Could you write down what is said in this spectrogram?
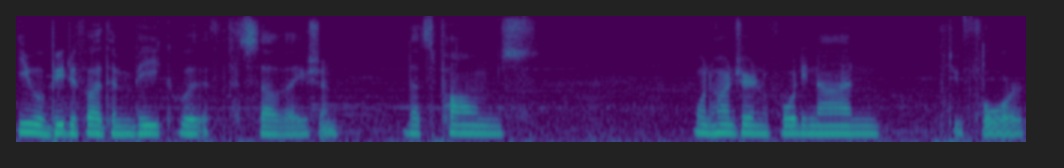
He will beautify the meek with salvation. That's Psalms 149 to 4.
